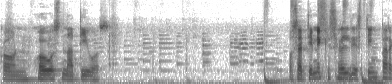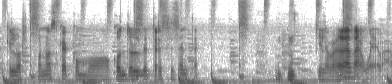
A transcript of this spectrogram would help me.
con juegos nativos. O sea, tiene que ser el de Steam para que lo reconozca como control de 360. Y la verdad, da hueva.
